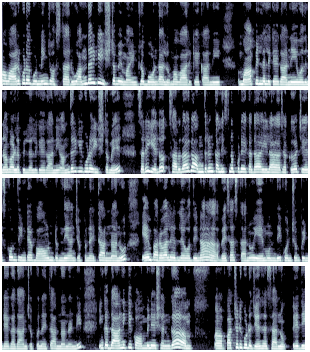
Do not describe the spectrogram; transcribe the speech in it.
మా వారు కూడా గుండించి వస్తారు అందరికీ ఇష్టమే మా ఇంట్లో బోండాలు. మా వారికే కానీ మా పిల్లలకే కానీ వదిన వాళ్ళ పిల్లలకే కానీ అందరికీ కూడా ఇష్టమే. సరే ఏదో సరదాగా అందరం కలిసినప్పుడే కదా ఇలా చక్కగా చేసుకొని తింటే బాగుంటుంది అని చెప్పనైతే అన్నాను. ఏం పర్వాలేదులే వదిన వేసేస్తాను ఏముంది కొంచెం పిండే కదా అని చెప్పనైతే అన్నానండి. ఇంకా దానికి కాంబినేషన్గా పచ్చడి కూడా చేసేసాను. ఇది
